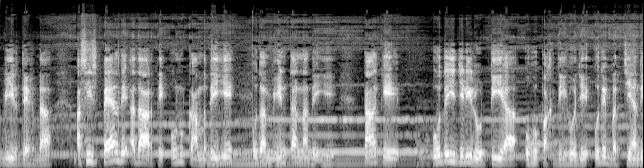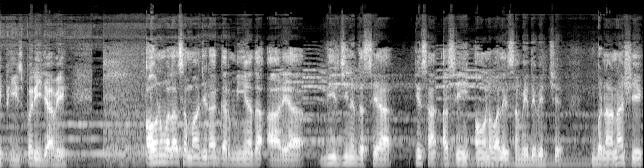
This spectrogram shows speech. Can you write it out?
ਵੀਰ ਦਿਖਦਾ, ਅਸੀਂ ਇਸ ਪਹਿਲ ਦੇ ਆਧਾਰ ਤੇ ਉਹਨੂੰ ਕੰਮ ਦੇਈਏ, ਉਹਦਾ ਮਿਹਨਤਾਨਾ ਦੇਈਏ, ਤਾਂ ਕਿ ਉਹਦੀ ਜਿਹੜੀ ਰੋਟੀ ਆ, ਉਹ ਪੱਕਦੀ ਹੋ ਜੇ, ਉਹਦੇ ਬੱਚਿਆਂ ਦੀ ਫੀਸ ਭਰੀ ਜਾਵੇ। ਆਉਣ ਵਾਲਾ ਸਮਾਂ ਜਿਹੜਾ ਗਰਮੀਆਂ ਦਾ ਆ ਰਿਹਾ, ਵੀਰ ਜੀ ਨੇ ਦੱਸਿਆ ਕਿ ਸਾ- ਅਸੀਂ ਆਉਣ ਵਾਲੇ ਸਮੇਂ ਦੇ ਵਿੱਚ ਬਨਾਨਾ ਸ਼ੇਕ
